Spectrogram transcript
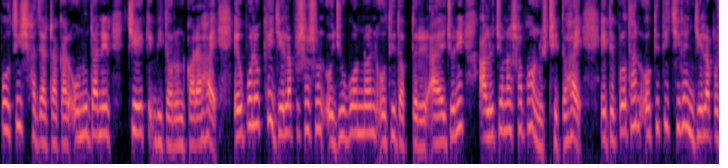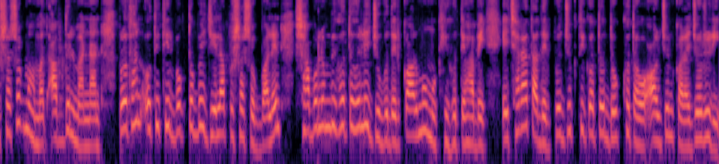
পঁচিশ হাজার টাকার অনুদানের চেক বিতরণ করা হয়। এ উপলক্ষে জেলা প্রশাসন ও যুব উন্নয়ন অধিদপ্তরের আয়োজনে আলোচনা সভা অনুষ্ঠিত হয়। এতে প্রধান অতিথি ছিলেন জেলা প্রশাসক মোহাম্মদ আব্দুল মান্নান। প্রধান অতিথির বক্তব্যে জেলা প্রশাসক বলেন, স্বাবলম্বী হতে হলে যুবদের কর্মমুখী হতে হবে। এছাড়া তাদের প্রযুক্তিগত দক্ষতাও অর্জন করা জরুরি।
